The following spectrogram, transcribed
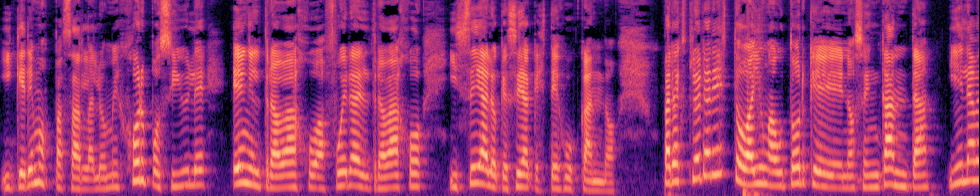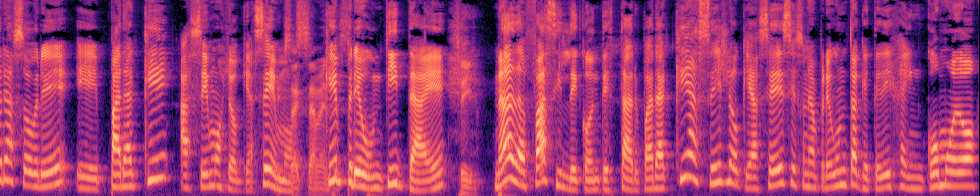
y queremos pasarla lo mejor posible en el trabajo, afuera del trabajo y sea lo que sea que estés buscando. Para explorar esto hay un autor que nos encanta y él habla sobre eh, para qué hacemos lo que hacemos. Exactamente. Qué preguntita, ¿eh? Sí. Nada fácil de contestar. ¿Para qué haces lo que haces? Es una pregunta que te deja incómodo,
